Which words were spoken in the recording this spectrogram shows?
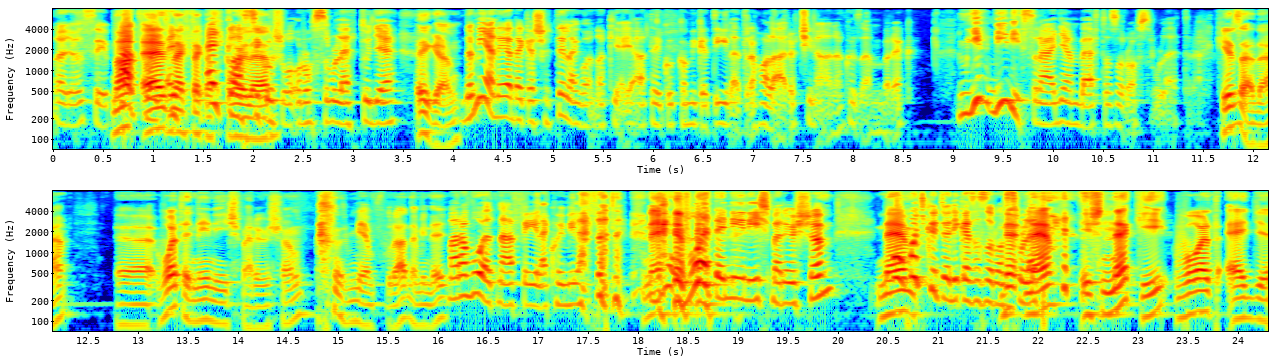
Nagyon szép. Na, hát, ez egy, nektek a Egy spoiler. klasszikus orosz rulett, ugye? Igen. De milyen érdekes, hogy tényleg vannak ilyen játékok, amiket életre, halálra csinálnak az emberek. Mi, mi visz rá egy embert az orosz rulettre? Képzeld el, volt egy néni ismerősöm, milyen fura, de mindegy. Már a voltnál félek, hogy mi lesz ennek. Nem. Vo- Volt egy néni ismerősöm. Nem. Hogy kötődik ez az orosz Ne, rulett? nem, és neki volt egy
